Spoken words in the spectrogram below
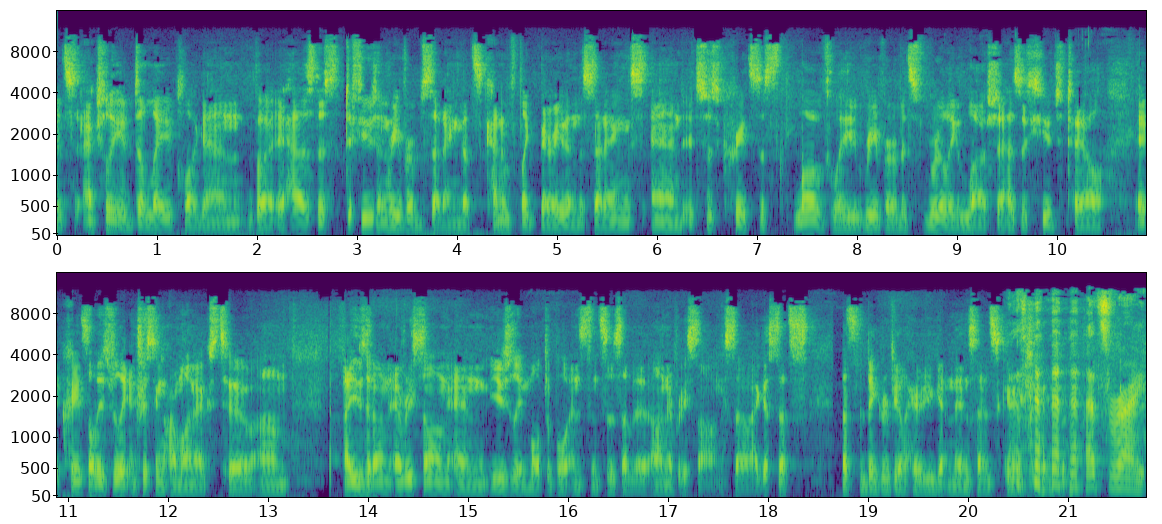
it's actually a delay plugin, but it has this diffusion reverb setting that's kind of like buried in the settings, and it just creates this lovely reverb. It's really lush. It has a huge tail. It creates all these really interesting harmonics too. Um, I use it on every song, and usually multiple instances of it on every song. So I guess that's that's the big reveal here. You're getting the inside scoop. That's right.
